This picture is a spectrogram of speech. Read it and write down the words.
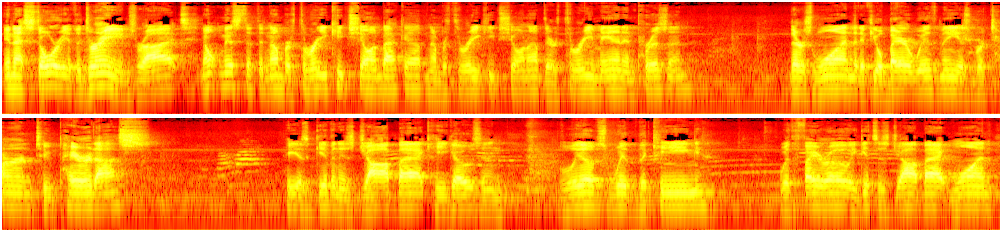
In that story of the dreams, right? Don't miss that the number three keeps showing back up. Number three keeps showing up. There are three men in prison. There's one that, if you'll bear with me, is returned to paradise. He has given his job back. He goes and lives with the king, with Pharaoh. He gets his job back. One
